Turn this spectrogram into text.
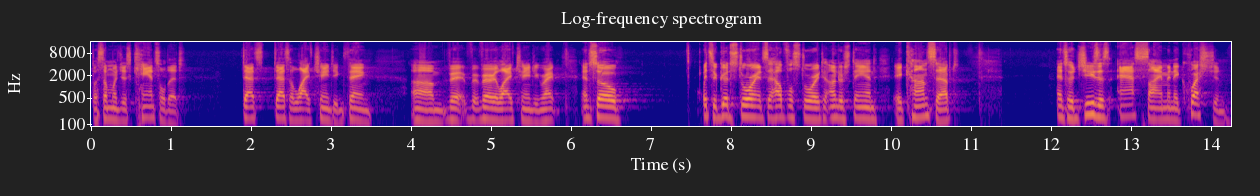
but someone just canceled it, that's, that's a life changing thing. Um, very, very life changing, right? And so it's a good story, it's a helpful story to understand a concept. And so Jesus asked Simon a question.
